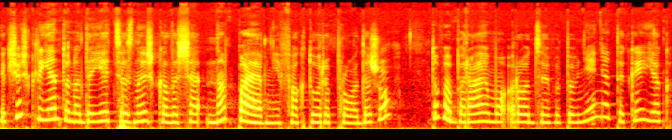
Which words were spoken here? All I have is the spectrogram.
Якщо ж клієнту надається знижка лише на певні фактури продажу, то вибираємо родзай випевнення, такий як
